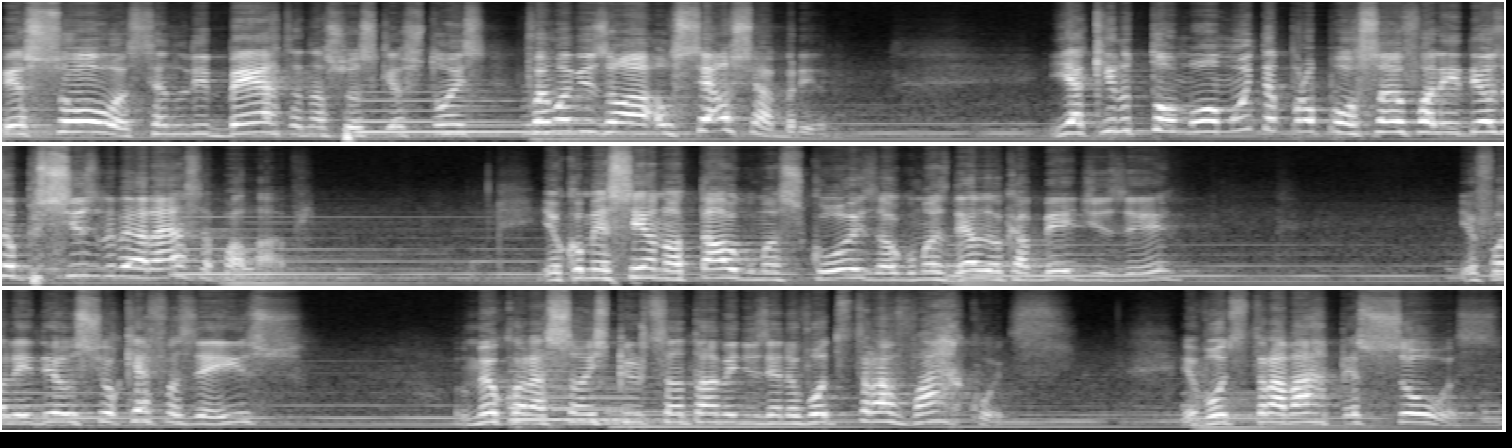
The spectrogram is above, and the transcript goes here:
pessoas sendo libertas nas suas questões. Foi uma visão, o céu se abriu. E aquilo tomou muita proporção. Eu falei, Deus, eu preciso liberar essa palavra. Eu comecei a notar algumas coisas, algumas delas eu acabei de dizer. Eu falei, Deus, o Senhor quer fazer isso? O meu coração, o Espírito Santo estava me dizendo, eu vou destravar coisas. Eu vou destravar pessoas.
